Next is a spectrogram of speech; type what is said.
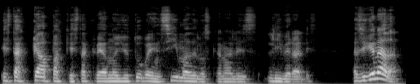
esta capa que está creando YouTube encima de los canales liberales. Así que nada,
